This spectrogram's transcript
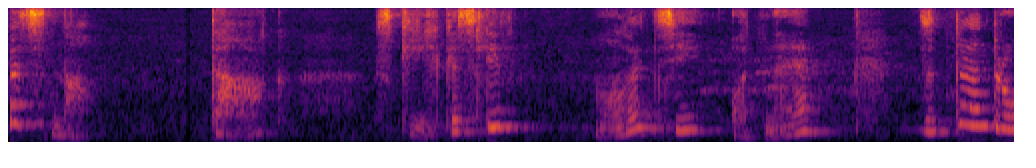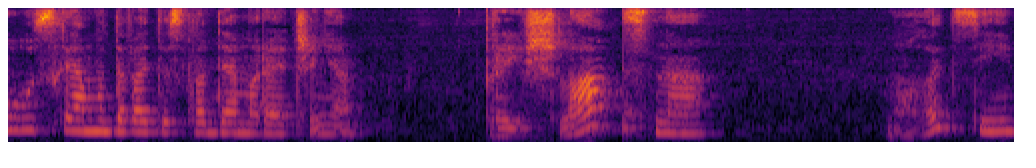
Весна. Так. Скільки слів? Молодці. Одне. На другу схему давайте складемо речення. Прийшла весна. Молодці.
